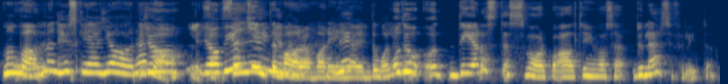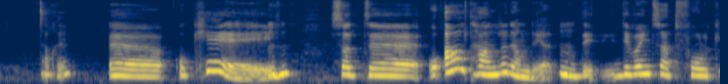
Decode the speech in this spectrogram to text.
Man bara, men hur ska jag göra Ja, då? Liksom. jag vet Säg inte bara vad det är Nej, jag är dålig och, då, och deras svar på allting var så här, du läser för lite. Okej. Uh, Okej. Mhm. Så att, eh, och allt handlade om det. Mm. det. Det var inte så att folk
